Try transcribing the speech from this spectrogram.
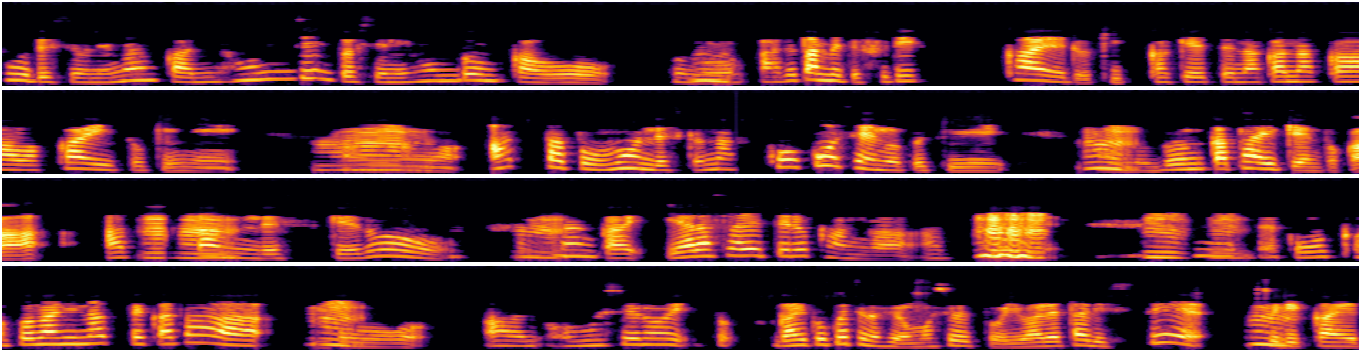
そうですよね。なんか日本人として日本文化を、その、うん、改めて振り返るきっかけってなかなか若い時に、うん、あの、あったと思うんですけど、な高校生の時、うん、あの、文化体験とかあったんですけど、なんかやらされてる感があって、大人になってから、こう、あ面白い、外国人の人に面白いと言われたりして、振り返っ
